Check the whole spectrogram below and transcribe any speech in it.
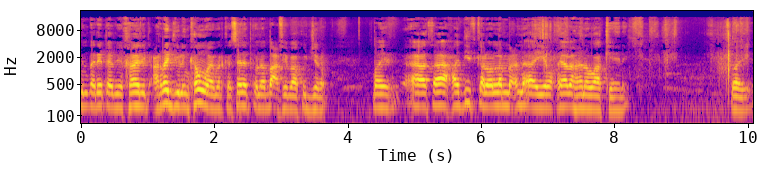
min ariiqi abi khaalid can rajulin kan waay marka sanadkuna dacfi baa ku jiro. Ayb. Axaadiid kaloo la macno ah iyo waxyaabahana waa keenay. Ayb.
